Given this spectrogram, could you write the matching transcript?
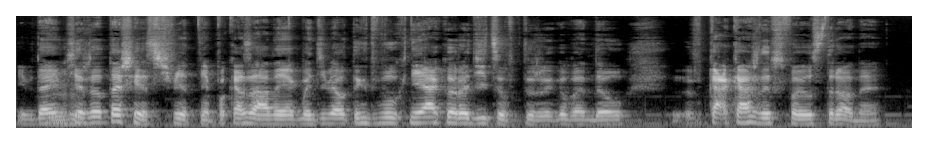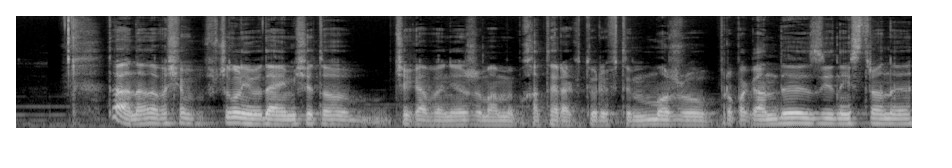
I wydaje mhm. mi się, mhm. że to też jest świetnie pokazane, jak będzie miał tych dwóch niejako rodziców, którzy go będą, ka każdy w swoją stronę. Tak, no ale właśnie szczególnie wydaje mi się to ciekawe, nie? że mamy bohatera, który w tym morzu propagandy z jednej strony,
